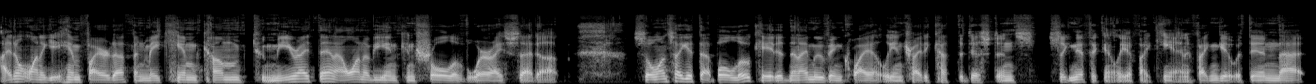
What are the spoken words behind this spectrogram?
I don't want to get him fired up and make him come to me right then. I want to be in control of where I set up. So once I get that bull located, then I move in quietly and try to cut the distance significantly if I can. If I can get within that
